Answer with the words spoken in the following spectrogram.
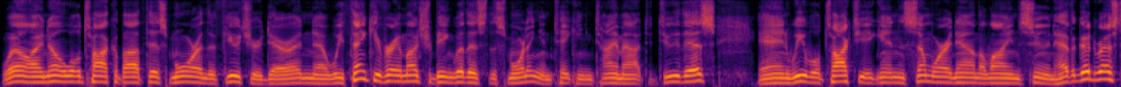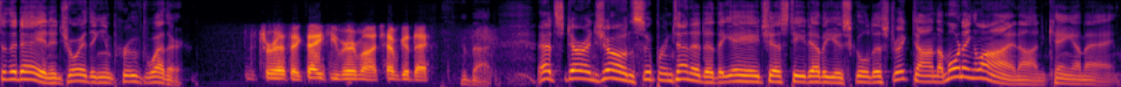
Well, I know we'll talk about this more in the future, Darin. Uh, we thank you very much for being with us this morning and taking time out to do this. And we will talk to you again somewhere down the line soon. Have a good rest of the day and enjoy the improved weather. Terrific. Thank you very much. Have a good day. Bet. That's Darin Jones, Superintendent of the AHSTW School District, on the Morning Line on KMA.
